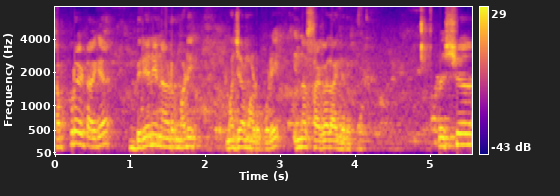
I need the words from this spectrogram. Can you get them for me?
ಸಪ್ರೇಟಾಗಿ ಬಿರಿಯಾನಿನ ಆರ್ಡರ್ ಮಾಡಿ ಮಜಾ ಮಾಡಿಕೊಡಿ ಇನ್ನೂ ಸಗದಾಗಿರುತ್ತೆ. ಸ್ಪೆಷಲ್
